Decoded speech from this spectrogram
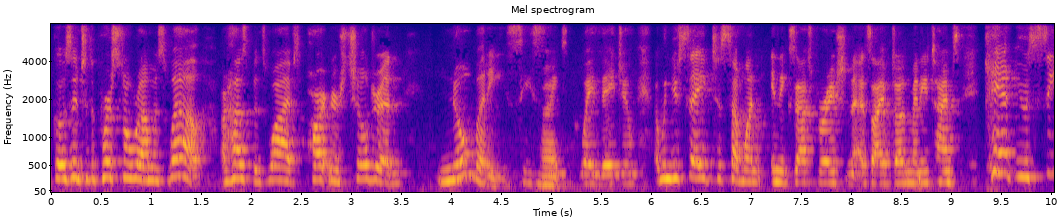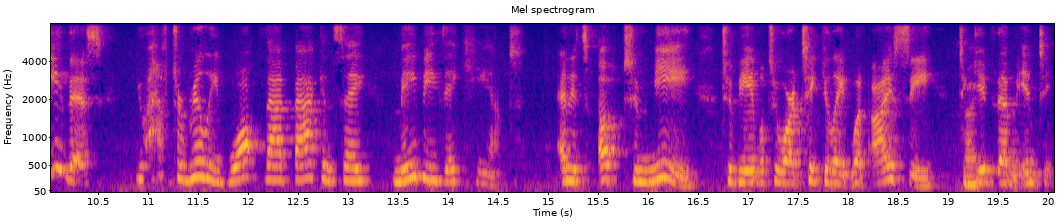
goes into the personal realm as well. Our husbands, wives, partners, children, nobody sees right. things the way they do. And when you say to someone in exasperation, as I've done many times, can't you see this? You have to really walk that back and say, maybe they can't. And it's up to me to be able to articulate what I see to right. give them into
